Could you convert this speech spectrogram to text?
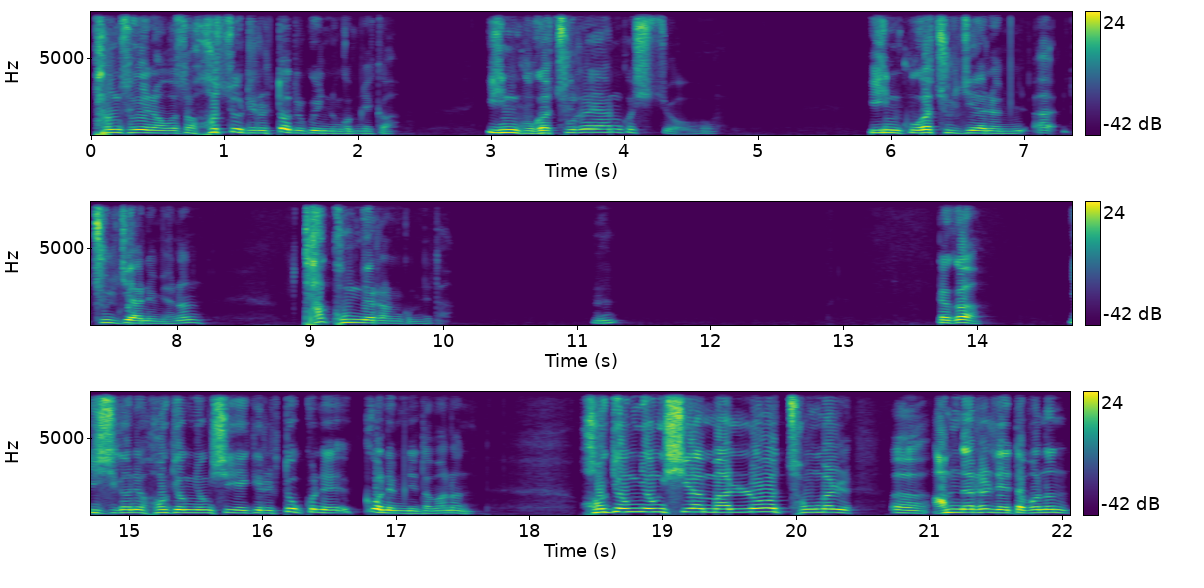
방송에 나와서 헛소리를 떠들고 있는 겁니까? 인구가 줄어야 하는 것이죠. 인구가 줄지 않으면, 아, 줄지 않으면은 다 공멸하는 겁니다. 응? 내가 이 시간에 허경영 씨 얘기를 또 꺼내, 꺼냅니다만은 허경영 씨야말로 정말 어, 앞날을 내다보는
